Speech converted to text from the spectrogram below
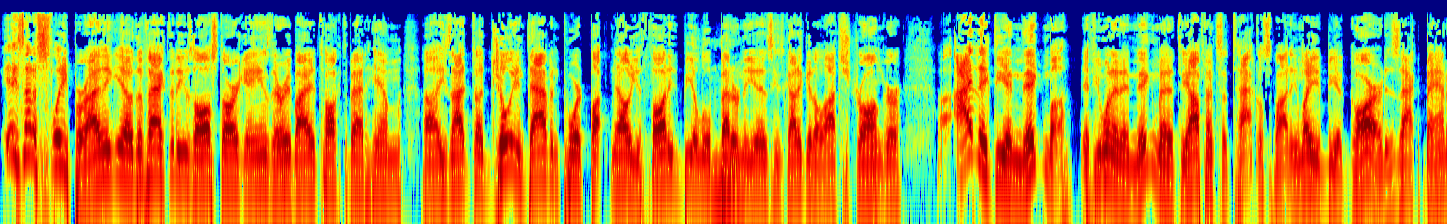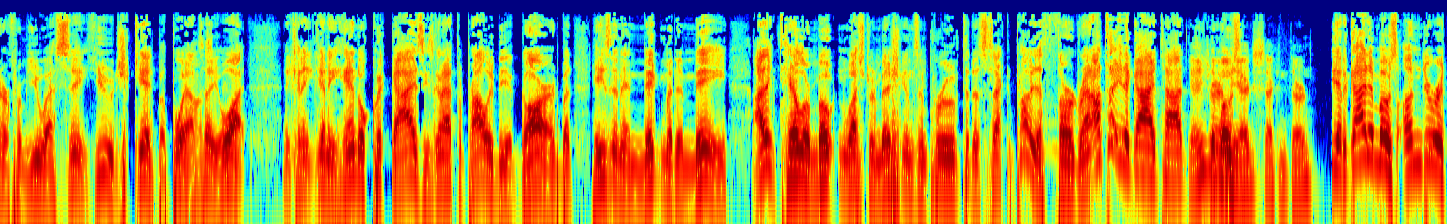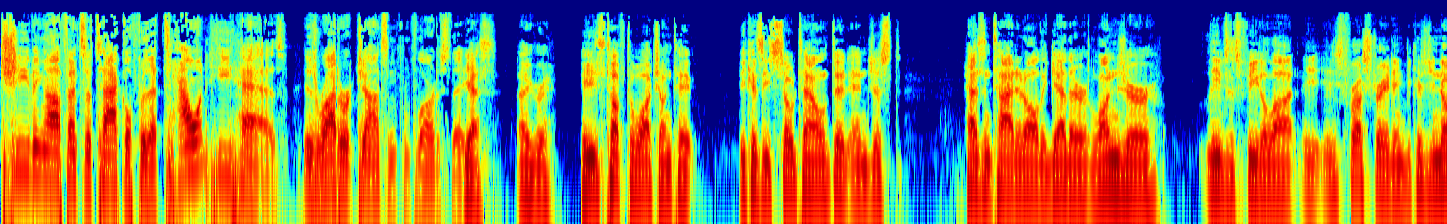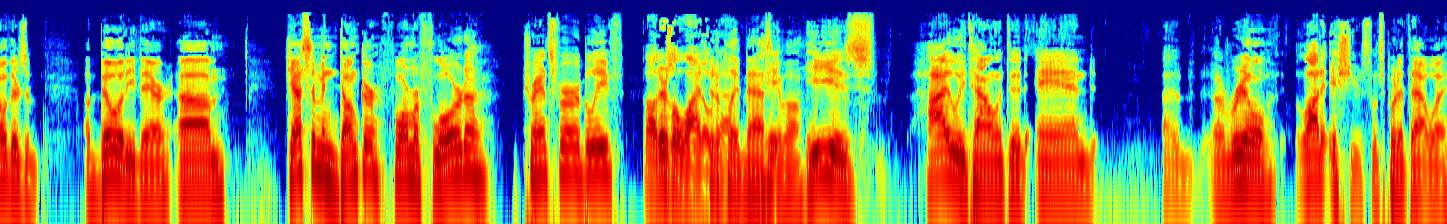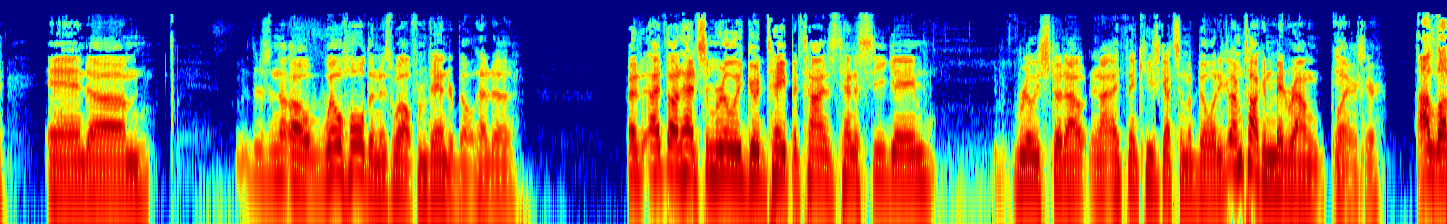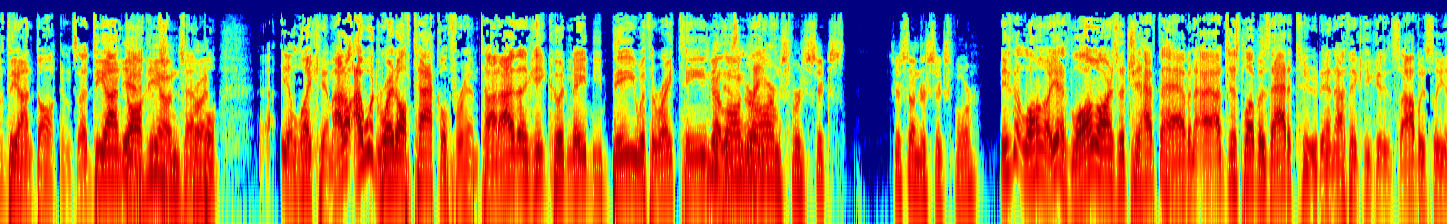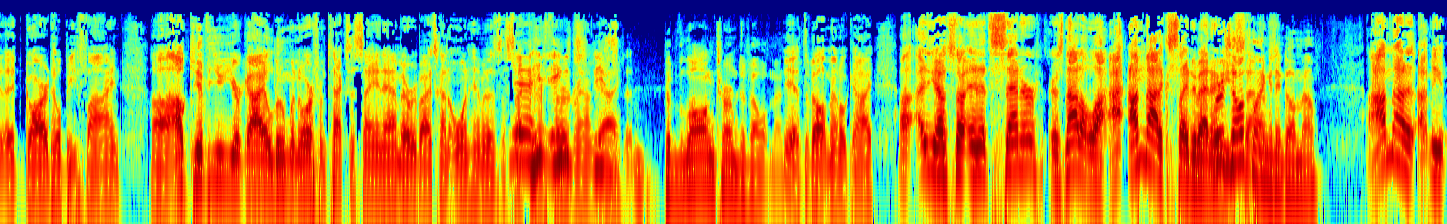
He's not a sleeper. I think you know the fact that he was All Star games. Everybody talked about him. Uh, he's not uh, Julian Davenport Bucknell. You thought he'd be a little better mm-hmm. than he is. He's got to get a lot stronger. Uh, I think the enigma, if you want an enigma at the offensive tackle spot, he might be a guard. Is Zach Banner from USC? Huge kid, but boy, I'll tell you what. Can he, can he handle quick guys? He's going to have to probably be a guard, but he's an enigma to me. I think Taylor Moton, Western Michigan's improved to the second, probably the third round. I'll tell you the guy, Todd. Yeah, he's the right most, the edge, second, third. Yeah, the guy the most underachieving offensive tackle for the talent he has is Roderick Johnson from Florida State. Yes, I agree. He's tough to watch on tape because he's so talented and just hasn't tied it all together. Lunger leaves his feet a lot. He's frustrating because you know there's a ability there. Um, Jessamen Dunker, former Florida transfer, I believe. Oh, there's a wide Should have played basketball. He, he, is highly talented and a, a, real a lot of issues. Let's put it that way. And um, there's no oh Will Holden as well from Vanderbilt had a had, I thought had some really good tape at times. Tennessee game really stood out, and I, I think he's got some ability. I'm talking mid round players yeah. here. I love Dion Dawkins. Uh, Dion yeah, Dawkins Dion's from Temple. Uh, yeah, like him. I don't. I would write off tackle for him, Todd. I think he could maybe be with the right team. He's got longer arms for six, just under six four. He's got long, yeah, long arms that you have to have, and I, I just love his attitude. And I think he can. Obviously, at guard, he'll be fine. Uh, I'll give you your guy Eluemunor from Texas A&M. Everybody's kind of on him as a second yeah, he, or third round guy. The long term development. Yeah, developmental guy. Uh, you know, so and at center, there's not a lot. I, am not excited about Where's any. Where's Elflein going to go, Mel? I'm not. I mean,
